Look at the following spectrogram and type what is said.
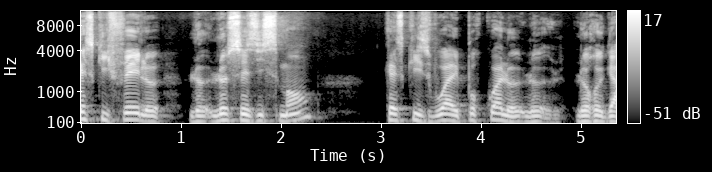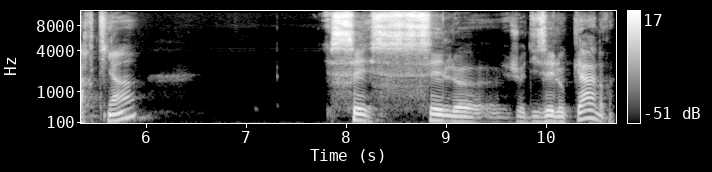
Qu'est-ce qui fait le, saisissement? Qu'est-ce qui se voit et pourquoi le, regard tient? C'est, le, je disais, le cadre,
